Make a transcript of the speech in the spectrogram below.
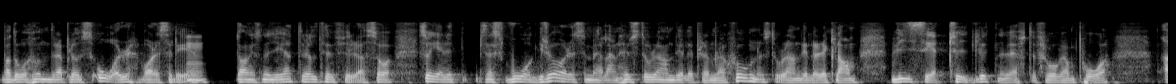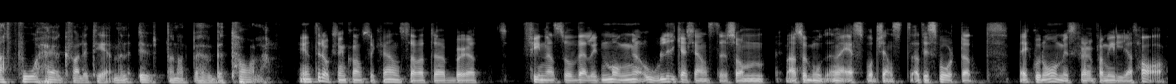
vadå 100 plus år, vare sig det är mm. Dagens Nyheter eller TV4 så, så är det en vågrörelse mellan hur stor andel är prenumeration och hur stor andel är reklam. Vi ser tydligt nu efterfrågan på att få hög kvalitet men utan att behöva betala. Är inte det också en konsekvens av att det har börjat finnas så väldigt många olika tjänster som alltså en S-vårdtjänst, att det är svårt att ekonomiskt för en familj att ha?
